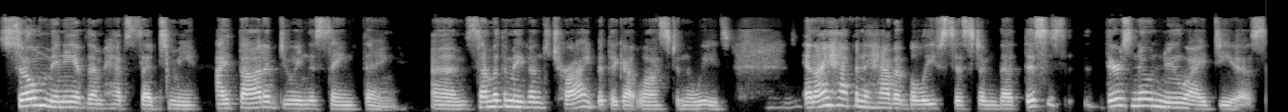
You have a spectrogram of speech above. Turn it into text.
so many of them have said to me, I thought of doing the same thing. Um, some of them even tried, but they got lost in the weeds. Mm-hmm. And I happen to have a belief system that this is, there's no new ideas.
